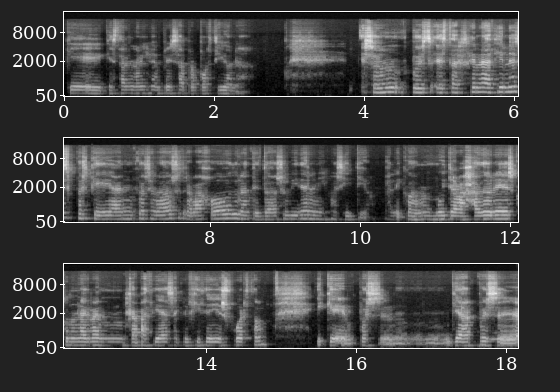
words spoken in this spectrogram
que, que estar en la misma empresa proporciona. Son pues estas generaciones pues que han conservado su trabajo durante toda su vida en el mismo sitio, Con muy trabajadores, con una gran capacidad de sacrificio y esfuerzo y que pues mm, ya pues eh,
